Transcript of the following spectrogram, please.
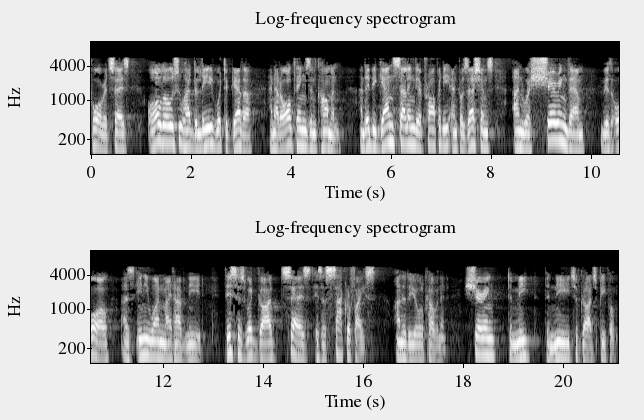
4. It says, All those who had believed were together and had all things in common. And they began selling their property and possessions and were sharing them with all as anyone might have need. This is what God says is a sacrifice under the old covenant. Sharing to meet the needs of God's people.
